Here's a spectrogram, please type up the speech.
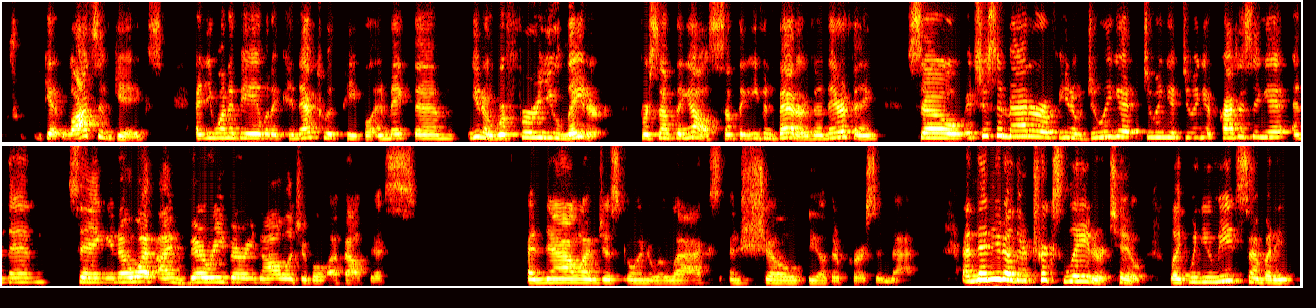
get lots of gigs and you want to be able to connect with people and make them you know refer you later for something else something even better than their thing. So it's just a matter of you know doing it doing it doing it practicing it and then saying you know what? I'm very very knowledgeable about this. And now i'm just going to relax and show the other person that. And then you know there are tricks later too. Like when you meet somebody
